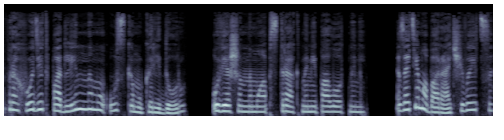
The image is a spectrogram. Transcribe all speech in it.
проходит по длинному узкому коридору, увешанному абстрактными полотнами, затем оборачивается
